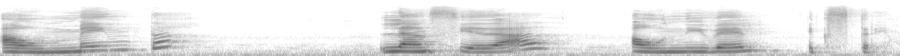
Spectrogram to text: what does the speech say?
Aumenta la ansiedad a un nivel extremo.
